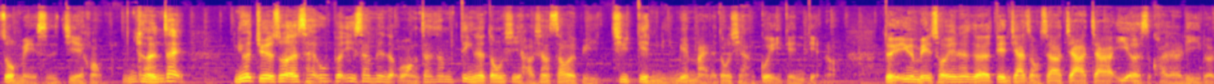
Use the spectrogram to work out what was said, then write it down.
做美食街哈，你可能在你会觉得说，在 Uber E 上面的网站上面订的东西，好像稍微比去店里面买的东西还贵一点点哦。对，因为没错，因为那个店家总是要加加一二十块的利润。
